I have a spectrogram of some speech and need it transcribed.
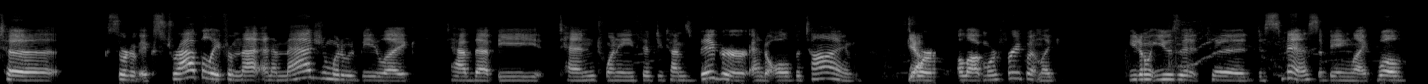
to sort of extrapolate from that and imagine what it would be like to have that be 10, 20, 50 times bigger and all the time Yeah. or a lot more frequent. Like, you don't use it to dismiss of being like, well,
